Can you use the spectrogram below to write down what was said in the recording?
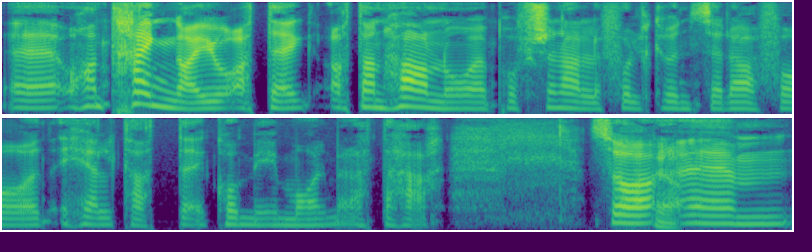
Eh, og han trenger jo at, jeg, at, han har noen profesjonelle folk rundt seg da for å i hele tatt eh, komme i mål med dette her. Så ja. um,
